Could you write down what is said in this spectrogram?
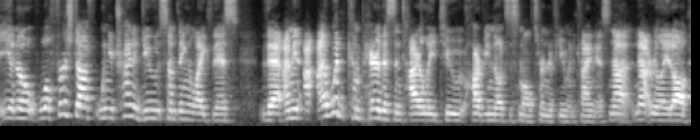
you know, well, first off, when you're trying to do something like this, that I mean, I, I wouldn't compare this entirely to Harvey Milk's A Small Turn of Human Kindness. Not not really at all.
